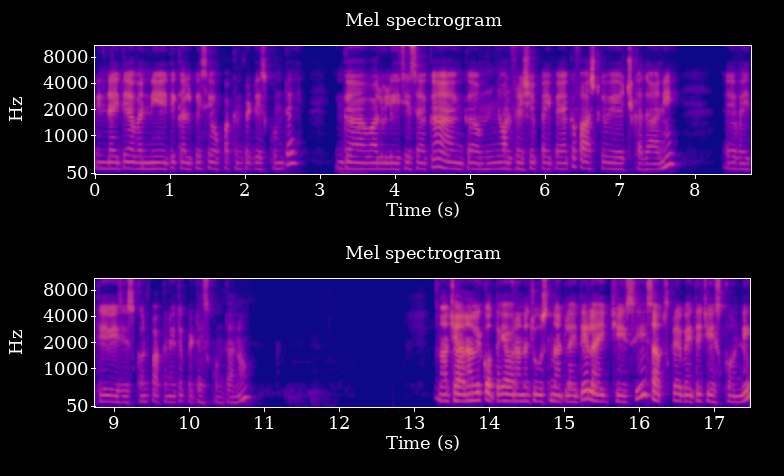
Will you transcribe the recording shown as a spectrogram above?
పిండి అయితే అవన్నీ అయితే కలిపేసి ఒక పక్కన పెట్టేసుకుంటే ఇంకా వాళ్ళు లేచేసాక ఇంకా వాళ్ళు ఫ్రెష్ అప్ అయిపోయాక ఫాస్ట్గా వేయొచ్చు కదా అని ఏవైతే వేసేసుకొని పక్కనైతే పెట్టేసుకుంటాను. నా ఛానల్ని కొత్తగా ఎవరైనా చూస్తున్నట్లయితే లైక్ చేసి సబ్స్క్రైబ్ అయితే చేసుకోండి.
